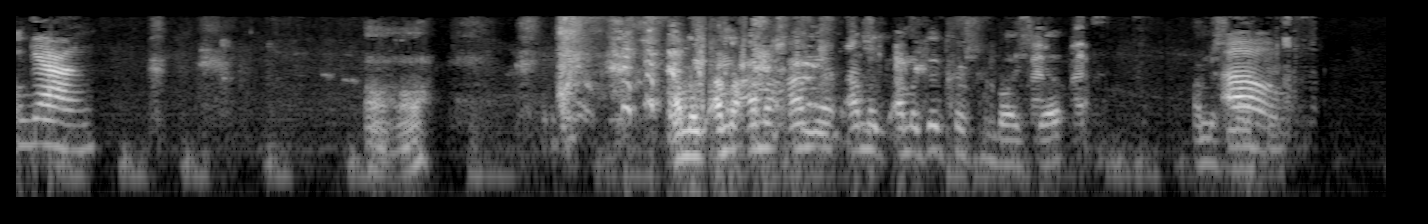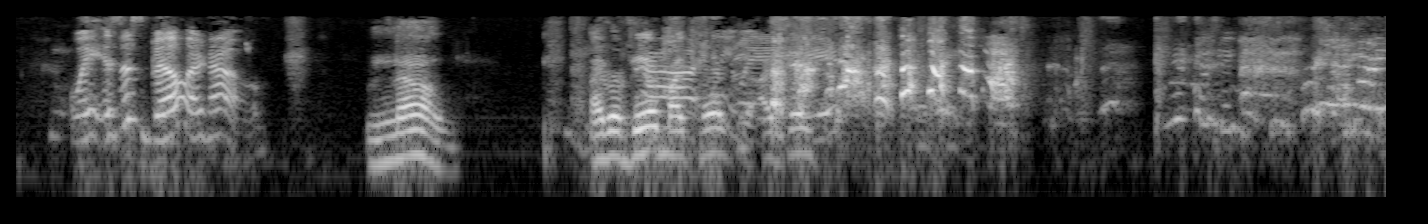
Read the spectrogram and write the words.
Yeah. Uh-huh. I'm a, I'm a, I'm a, I'm a, I'm a, I'm a good Christian boy still. I'm just Oh. Wait, is this Bill or no? No. I revealed my Uh, character. anyway, I played,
